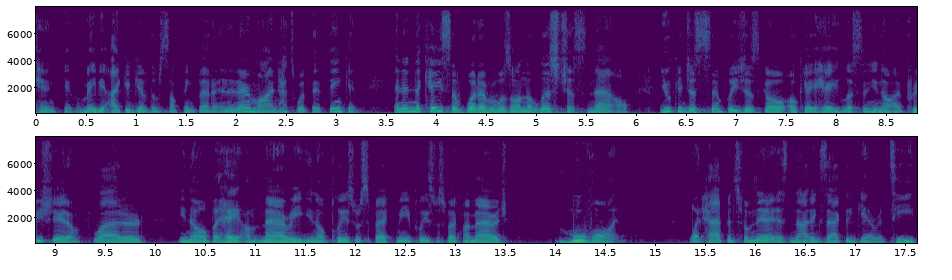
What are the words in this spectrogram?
can't give them. Maybe I could give them something better. And in their mind, that's what they're thinking. And in the case of whatever was on the list just now, you can just simply just go, okay, hey, listen, you know, I appreciate, I'm flattered, you know, but hey, I'm married, you know, please respect me, please respect my marriage. Move on. What happens from there is not exactly guaranteed.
